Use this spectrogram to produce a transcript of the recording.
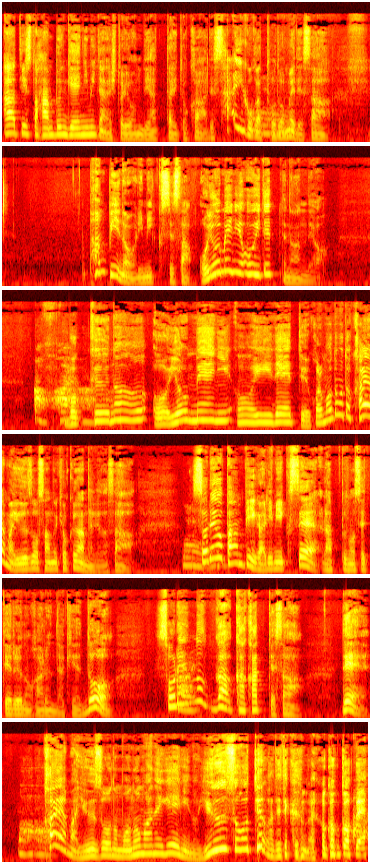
アーティスト、半分芸人みたいな人呼んでやったりとか、で、最後がとどめでさ、パンピーのリミックスでさ、お嫁においでってなんだよ。僕のお嫁においでっていう、これもともと加山雄三さんの曲なんだけどさ、うんそれをパンピーがリミックスでラップ乗せてるのがあるんだけど、それのがかかってさ、で、加山雄三のモノマネ芸人の雄三っていうのが出てくるのよ、ここで。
